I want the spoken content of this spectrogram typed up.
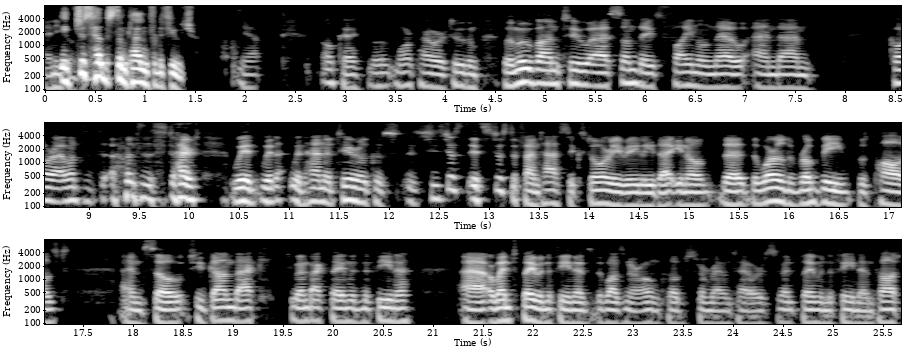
Any it just helps them plan for the future. Yeah. Okay. Well, more power to them. We'll move on to uh, Sunday's final now, and um, Cora, I wanted to, I wanted to start with with with Hannah Tyrrell because she's just it's just a fantastic story, really. That you know the the world of rugby was paused, and so she'd gone back. She went back playing with Na Fianna uh, or went to play with Na Fianna. It wasn't her home club; from Round Towers. She went to play with Na Fianna and thought,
